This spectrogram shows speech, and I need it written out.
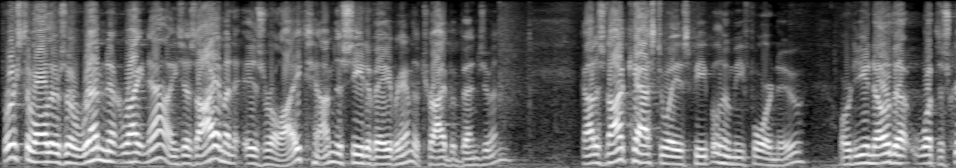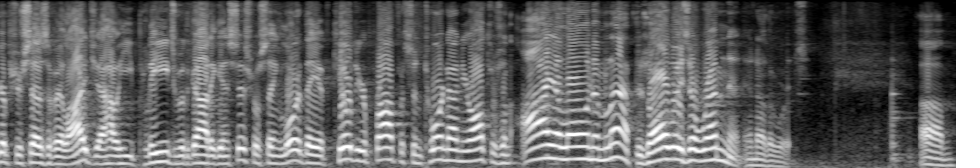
First of all, there's a remnant right now. He says, I am an Israelite. I'm the seed of Abraham, the tribe of Benjamin. God has not cast away his people whom he foreknew. Or do you know that what the scripture says of Elijah, how he pleads with God against Israel, saying, Lord, they have killed your prophets and torn down your altars, and I alone am left. There's always a remnant, in other words. Um,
